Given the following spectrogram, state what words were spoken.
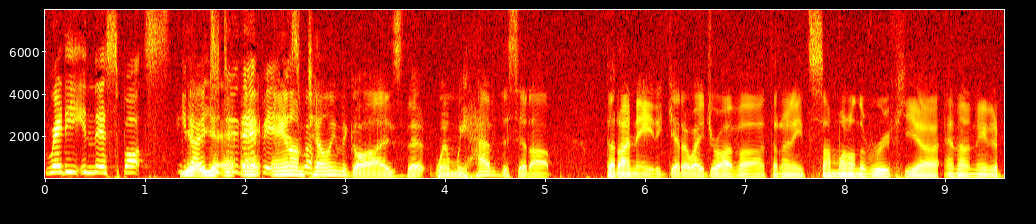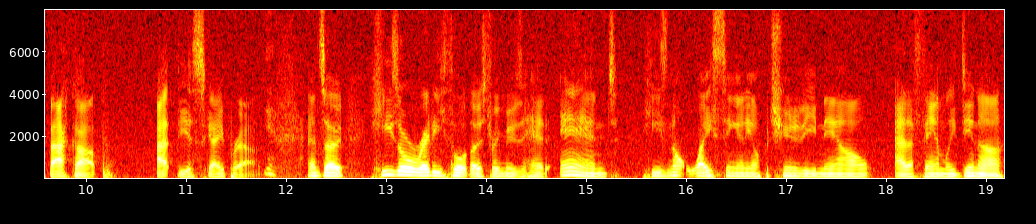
ready in their spots you know to do a- their a- bit and I'm well. telling the guys that when we have the setup, that I need a getaway driver, that I need someone on the roof here, and I need a backup at the escape route. Yeah. And so he's already thought those three moves ahead, and he's not wasting any opportunity now at a family dinner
